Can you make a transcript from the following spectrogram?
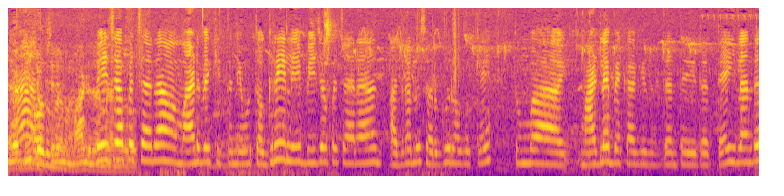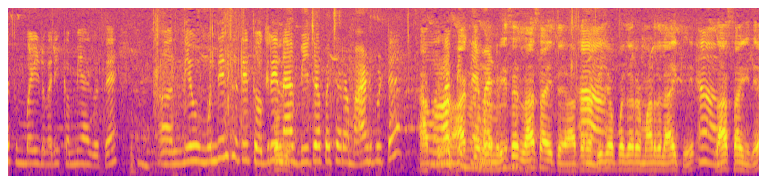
ಬೀಜೋಪಚಾರ ಮಾಡ್ಬೇಕಿತ್ತು ಬೀಜೋಪಚಾರ ಮಾಡಬೇಕಿತ್ತು. ನೀವು ತೊಗರಿಲಿ ಬೀಜೋಪಚಾರ ಅದರಲ್ಲೂ ಸರ್ಗು ರೋಗಕ್ಕೆ ತುಂಬಾ ಮಾಡ್ಲೇಬೇಕಾಗಿದ್ದಂತೆ ಇರುತ್ತೆ. ಇಲ್ಲಾಂದ್ರೆ ತುಂಬಾ ಇಳುವರಿ ಕಮ್ಮಿ ಆಗುತ್ತೆ. ಆ, ನೀವು ಮುಂದಿನ ಸತಿ ತೊಗರಿನ ಬೀಜೋಪಚಾರ ಮಾಡ್ಬಿಟ್ಟೆ ಲಾಸ್ ಆಯ್ತು ಆ ತರ ಬೀಜೋಪಚಾರ ಮಾಡದಲ್ಲಿ ಹಾಕಿ ಲಾಸ್ ಆಗಿದೆ.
